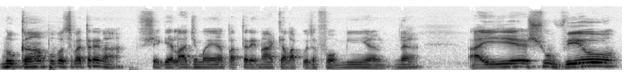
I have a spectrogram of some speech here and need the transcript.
no campo você vai treinar. Cheguei lá de manhã para treinar, aquela coisa fominha, né? Aí choveu,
